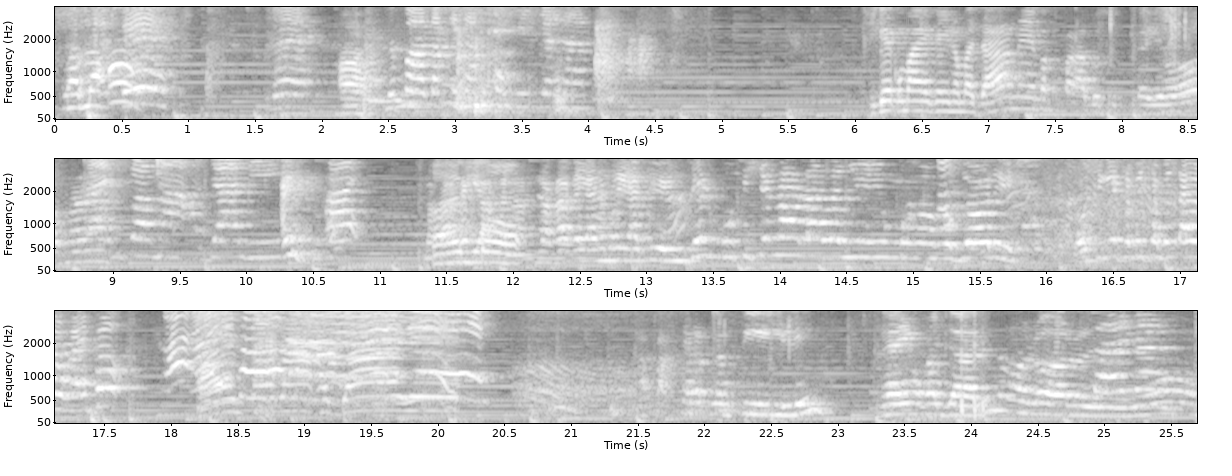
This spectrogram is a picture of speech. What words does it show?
Kuha mo ko. Eh, eh, Ah, lumalaki na ang pamilya na. sige, kumain kayo na madami, magpakabusog kayo, ha? Kain pa mga kajali. Ay! Nakakaya ka na, nakakaya naman yung Ate Angel, buti siya naalala niyo yung mga kajali. O sige, sabay-sabay tayo, kain po! Kain pa mga kajali! Napakasarap ng feeling. Ngayon kajali, naalala niyo.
